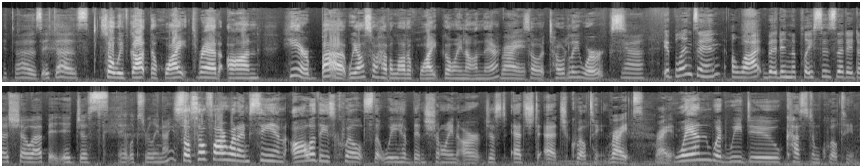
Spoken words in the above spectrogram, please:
It does. It does. So we've got the white thread on here, but we also have a lot of white going on there. Right. So it totally works. Yeah, it blends in a lot, but in the places that it does show up, it, it just it looks really nice. So, so far what I'm seeing, all of these quilts that we have been showing are just edge to edge quilting. right, right. When would we do custom quilting?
